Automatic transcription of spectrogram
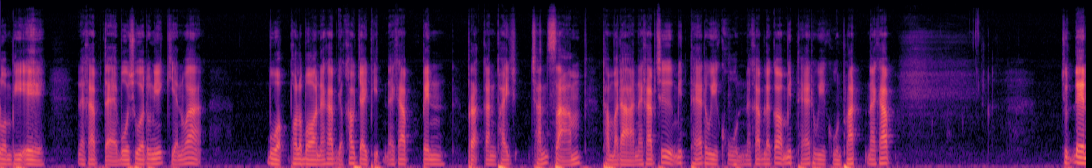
รวม PA นะครับ แต่โบชัวตรงนี้เขียนว่าบวกพรบนะครับ อย่าเข้าใจผิดนะครับ เป็นประกันภัยชั้น 3 ธรรมดานะครับ ชื่อมิตรแท้ทวีคูณนะครับ แล้วก็มิตรแท้ทวีคูณพลัสนะครับ จุดเด่น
